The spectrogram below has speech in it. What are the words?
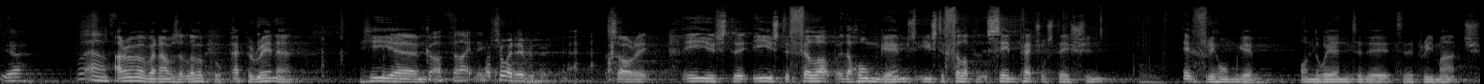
Yeah. What else? I remember when I was at Liverpool, Pepe Reina, he, um, Got off the light, I tried everything. sorry, he used to he used to fill up at the home games. He used to fill up at the same petrol station every home game on the way into the to the pre-match.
